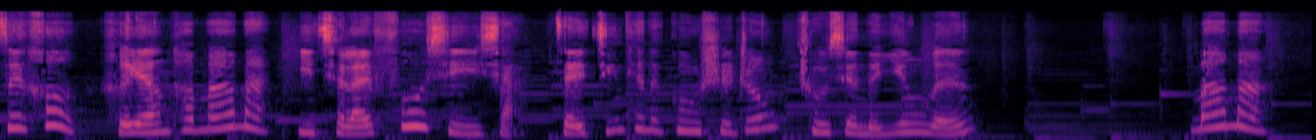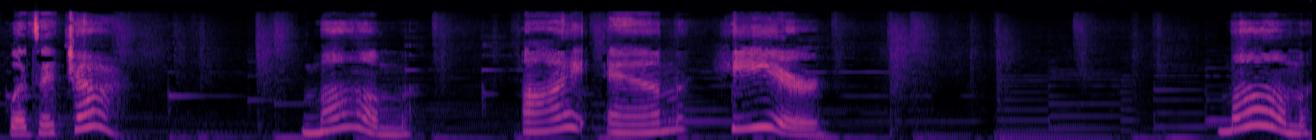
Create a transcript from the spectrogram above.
最后和杨桃妈妈一起来复习一下在今天的故事中出现的英文。妈妈，我在这儿。Mom, I am here. Mom,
